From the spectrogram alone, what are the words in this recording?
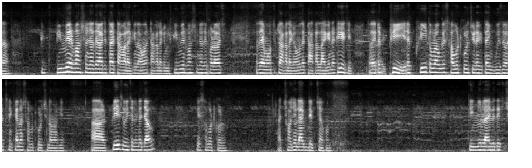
না। প্রিমিয়ার ভার্সন যাদের আছে তার টাকা লাগে কিন্তু আমার টাকা লাগে না প্রিমিয়ার ভার্সন যাদের করা আছে তাদের একমাত্র টাকা লাগে আমাদের টাকা লাগে না ঠিক আছে? তো এটা ফ্রি এটা ফ্রি তোমরা আমাকে সাপোর্ট করছ এটা কিন্তু আমি বুঝতে পারছি না কেন সাপোর্ট করছ না আমাকে? আর প্লিজ ওই চ্যানেলটা যাও এ সাপোর্ট করো। আর ছজন লাইভ দেখছ এখন। তিনজন লাইভে দেখছ।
